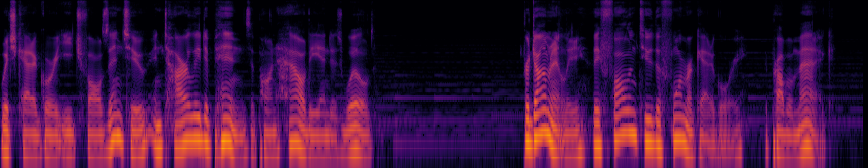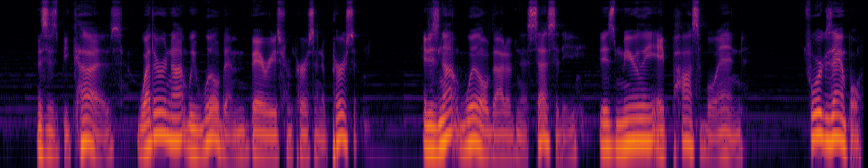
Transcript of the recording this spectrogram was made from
Which category each falls into entirely depends upon how the end is willed. Predominantly, they fall into the former category, the problematic. This is because whether or not we will them varies from person to person. It is not willed out of necessity, it is merely a possible end. For example,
